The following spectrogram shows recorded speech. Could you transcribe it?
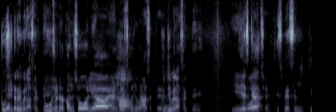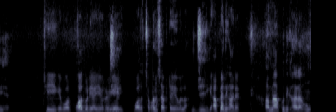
टू सीटर भी बना सकते हैं। टू सीटर कंसोल या हैंड हाँ। कुछ भी बना सकते हैं। कुछ भी बना सकते हैं। ये, ये इसका स्पेशलिटी है। ठीक है बहुत बहुत बढ़िया ये वाला। ये बहुत अच्छा कॉन्सेप्ट है ये वाला। जी। ठीक है आप क्या दिखा रहे हैं? अब मैं आपको दिखा रहा हूँ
